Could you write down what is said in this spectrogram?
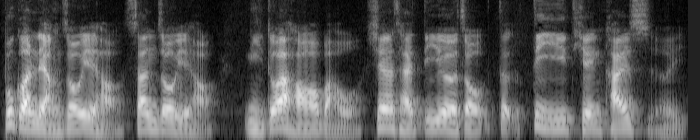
不管两周也好，三周也好，你都要好好把握。现在才第二周的第一天开始而已，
